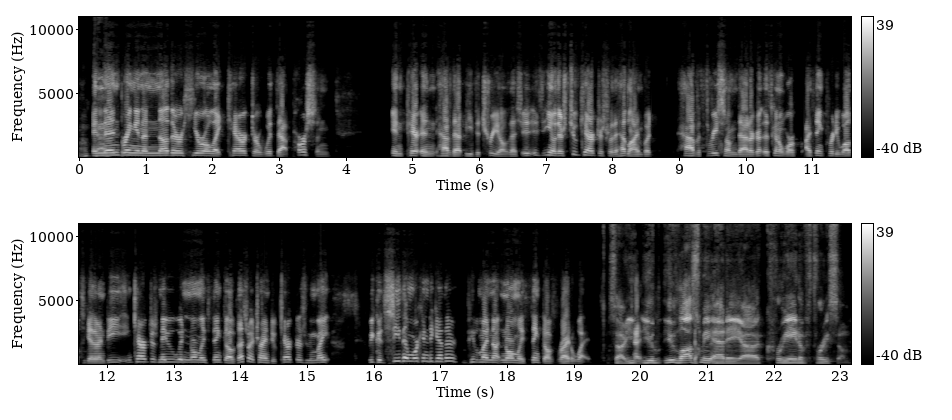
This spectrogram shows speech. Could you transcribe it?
Okay. and then bring in another hero like character with that person in pair and have that be the trio that's it, you know there's two characters for the headline but have a threesome that are that's going to work i think pretty well together and be in characters maybe we wouldn't normally think of that's what i try and do characters we might we could see them working together but people might not normally think of right away So you Okay. you you lost me at a uh, creative threesome.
